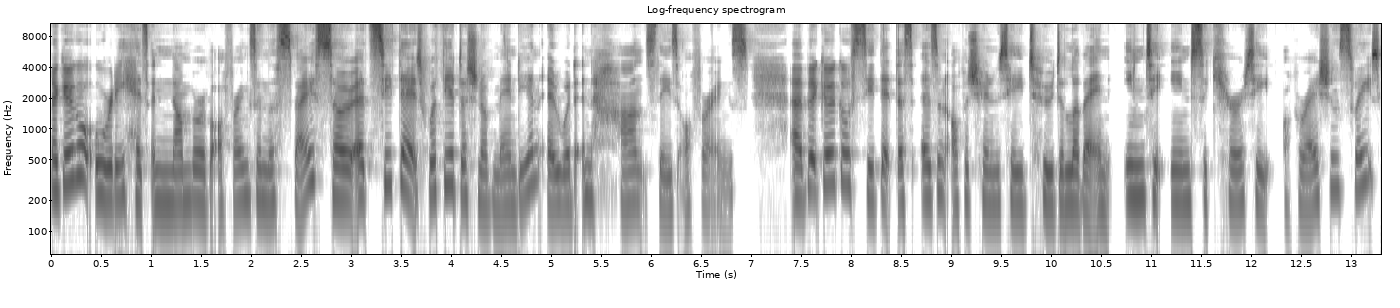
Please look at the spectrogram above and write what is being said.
Now, Google already has a number of offerings in this space, so it said that with the addition of Mandiant, it would enhance these offerings. Uh, but Google said that this is an opportunity to deliver an end to end security operations suite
